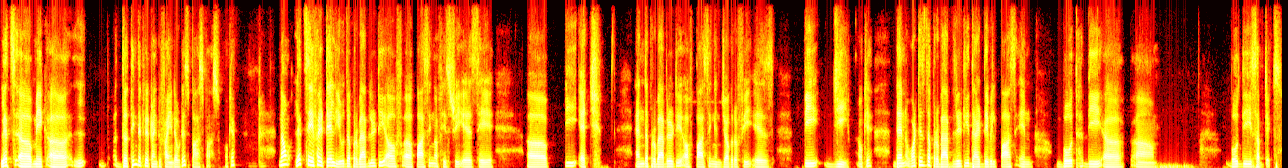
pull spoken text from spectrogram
let's uh, make uh, the thing that we are trying to find out is pass pass. Okay, now let's say if I tell you the probability of uh, passing of history is say uh, ph and the probability of passing in geography is pg okay? Then what is the probability that they will pass in both the uh, um, both the subjects?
